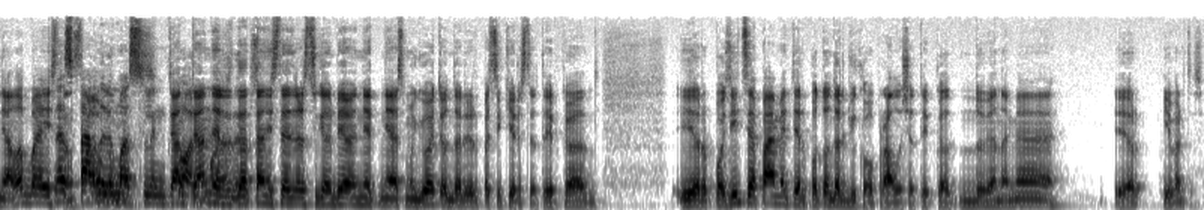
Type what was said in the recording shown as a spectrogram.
nelabai Nes perdavimas link ten, ten ir ten jis ir sugebėjo net nesmugiuoti, o dar ir pasikirsti. Taip kad ir poziciją pametė, ir po to dar dviko pralašė, taip kad du viename ir įvartis.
